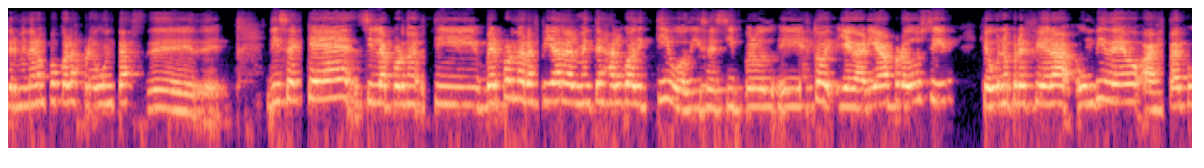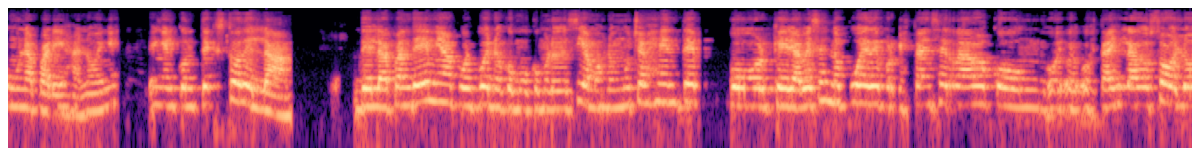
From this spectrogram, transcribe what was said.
terminar un poco las preguntas, dice que si, la si ver pornografía realmente es algo adictivo, dice, si y esto llegaría a producir que uno prefiera un video a estar con una pareja, ¿no? En, en el contexto de la, de la pandemia, pues bueno, como, como lo decíamos, ¿no? Mucha gente porque a veces no puede, porque está encerrado con, o está aislado solo,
